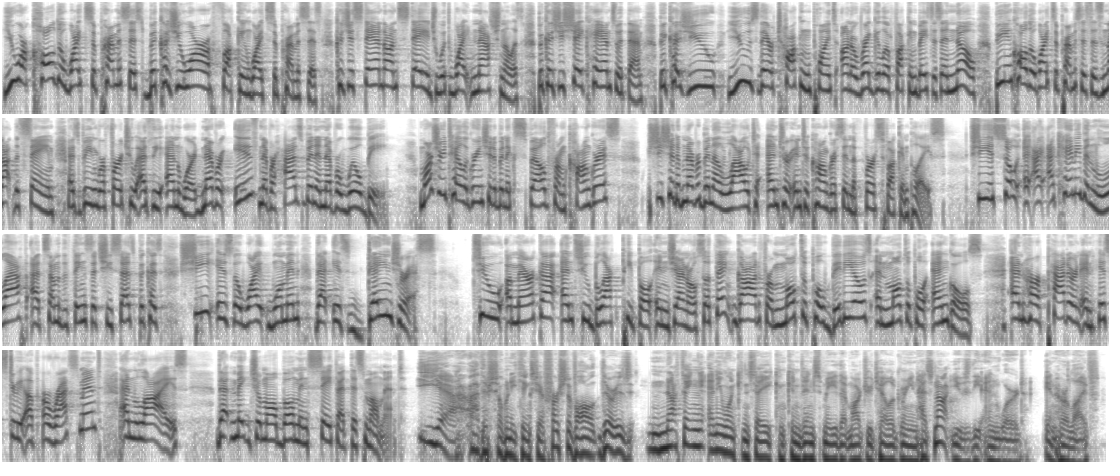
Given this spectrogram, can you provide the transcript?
You are called a white supremacist because you are a fucking white supremacist. Because you stand on stage with white nationalists. Because you shake hands with them. Because you use their talking points on a regular fucking basis. And no, being called a white supremacist is not the same as being referred to as the N word. Never is, never has been, and never will be. Marjorie Taylor Greene should have been expelled from Congress. She should have never been allowed to enter into Congress in the first fucking place. She is so, I, I, can't even laugh at some of the things that she says because she is the white woman that is dangerous to America and to black people in general. So thank God for multiple videos and multiple angles and her pattern and history of harassment and lies that make Jamal Bowman safe at this moment. Yeah, uh, there's so many things here. First of all, there is nothing anyone can say can convince me that Marjorie Taylor Greene has not used the N word in her life.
